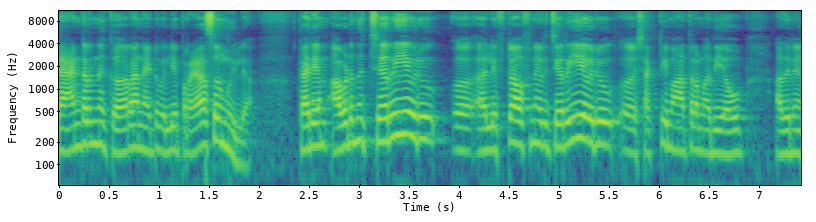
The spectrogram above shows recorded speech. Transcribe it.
ലാൻഡറിന് കയറാനായിട്ട് വലിയ പ്രയാസമൊന്നുമില്ല. കാര്യം അവിടുന്ന് ചെറിയൊരു ലിഫ്റ്റ് ഓഫിന് ഒരു ചെറിയൊരു ശക്തി മാത്രം മതിയാവും അതിന്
